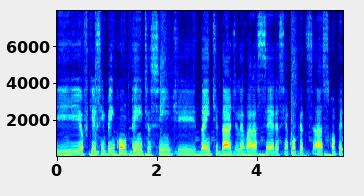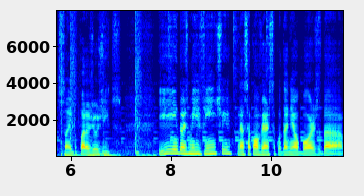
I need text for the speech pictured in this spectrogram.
e eu fiquei assim bem contente assim de da entidade levar a sério assim a competi as competições do para jiu-jitsu. E em 2020, nessa conversa com o Daniel Borges da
